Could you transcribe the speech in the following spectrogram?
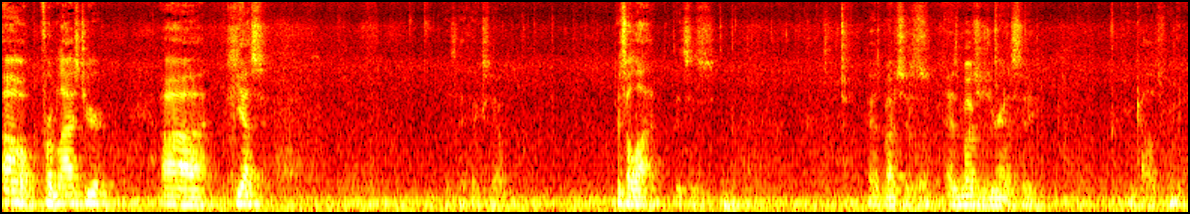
Oh, from last year? Uh, yes. Yes, I think so. It's a lot. This is as much as, as much as you're gonna see in college football.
